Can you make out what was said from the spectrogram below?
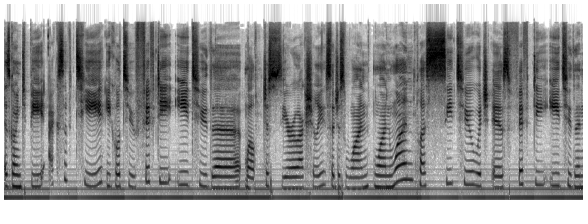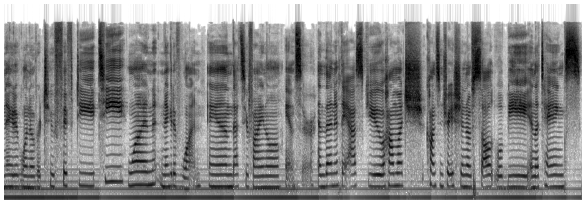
is going to be x of t equal to 50 e to the, well, just 0 actually, so just 1. 1, 1 plus c2, which is 50 e to the negative 1 over 250 t 1 negative 1. And that's your final answer. And then if they ask you how much concentration of salt will be in the tanks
